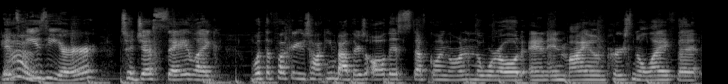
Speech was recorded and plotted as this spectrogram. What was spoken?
Yeah. it's easier to just say like what the fuck are you talking about? There's all this stuff going on in the world and in my own personal life that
